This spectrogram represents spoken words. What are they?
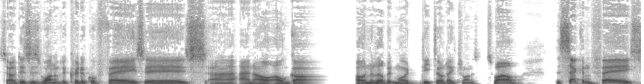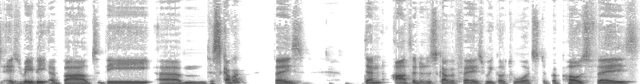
So this is one of the critical phases, uh, and I'll, I'll go in a little bit more detail later on as well. The second phase is really about the um, discover phase. Then after the discover phase, we go towards the propose phase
